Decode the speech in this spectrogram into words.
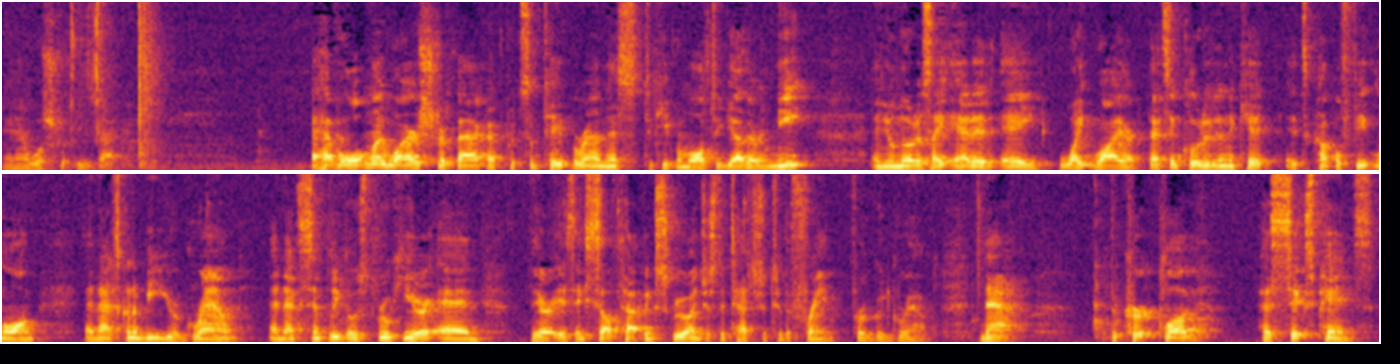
And we'll strip these back. I have all my wires stripped back. I put some tape around this to keep them all together and neat. And you'll notice I added a white wire. That's included in the kit. It's a couple feet long and that's going to be your ground. And that simply goes through here and there is a self-tapping screw. I just attached it to the frame for a good ground. Now, the Curt plug has six pins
